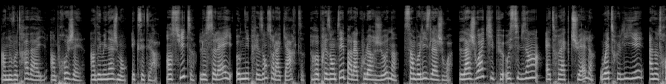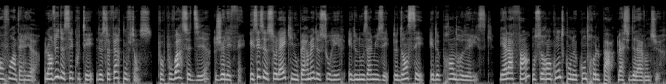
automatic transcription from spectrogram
un nouveau travail, un projet, un déménagement, etc. Ensuite, le soleil, omniprésent sur la carte, représenté par la couleur jaune, symbolise la joie. La joie qui peut aussi bien être actuelle ou être liée à notre enfant intérieur. L'envie de s'écouter, de se faire confiance, pour pouvoir se dire je l'ai fait. Et c'est ce soleil qui nous permet de sourire et de nous amuser, de danser et de prendre des risques. Et à la fin, on se rend compte qu'on ne contrôle pas la suite de l'aventure.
